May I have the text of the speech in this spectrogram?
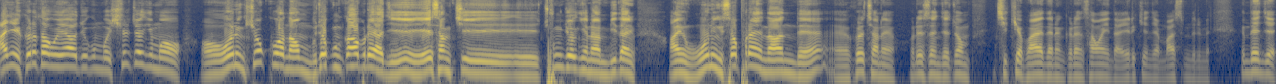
아니 그렇다고 해가지고 뭐 실적이 뭐 어, 워닝 쇼크가 나오면 무조건 까불어야지. 예상치 충족이나 미달 아니 워닝 서프라이 나왔는데 에, 그렇잖아요. 그래서 이제 좀 지켜봐야 되는 그런 상황이다. 이렇게 이제 말씀드리면 근데 이제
